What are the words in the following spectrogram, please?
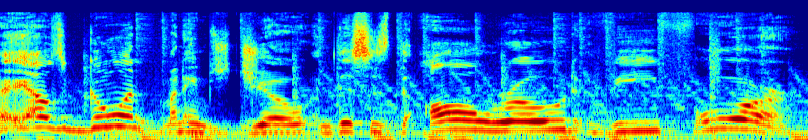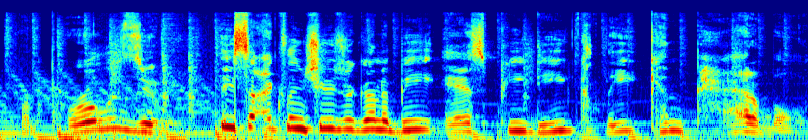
Hey, how's it going? My name's Joe, and this is the All Road V4 from Pearl Izumi. These cycling shoes are going to be SPD cleat compatible.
